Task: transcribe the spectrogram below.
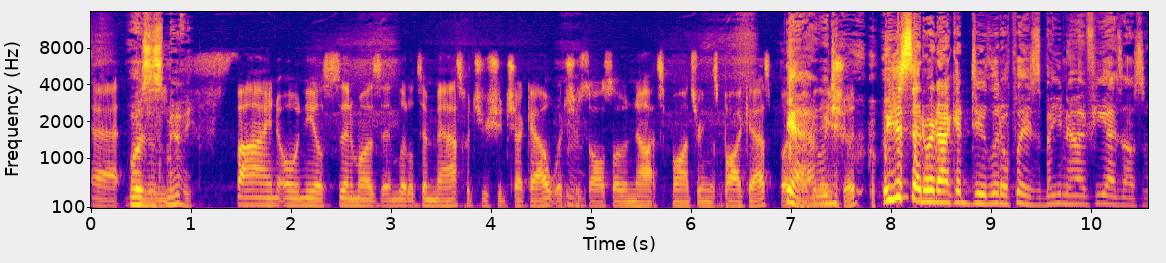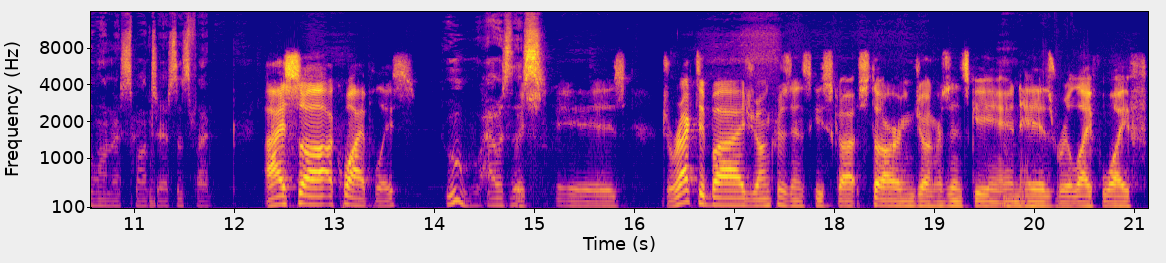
At What was this movie? Fine O'Neil Cinemas in Littleton, Mass, which you should check out, which is also not sponsoring this podcast, but yeah, maybe we just, should. we just said we're not going to do little places, but you know, if you guys also want to sponsor us, that's fine. I saw A Quiet Place, Ooh, how is this? which is directed by John Krasinski, starring John Krasinski and his real life wife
